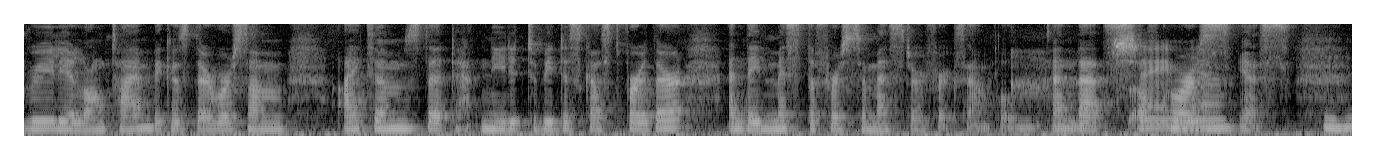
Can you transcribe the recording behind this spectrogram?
really a long time because there were some items that needed to be discussed further and they missed the first semester for example oh, and that's shame, of course yeah. yes mm-hmm.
